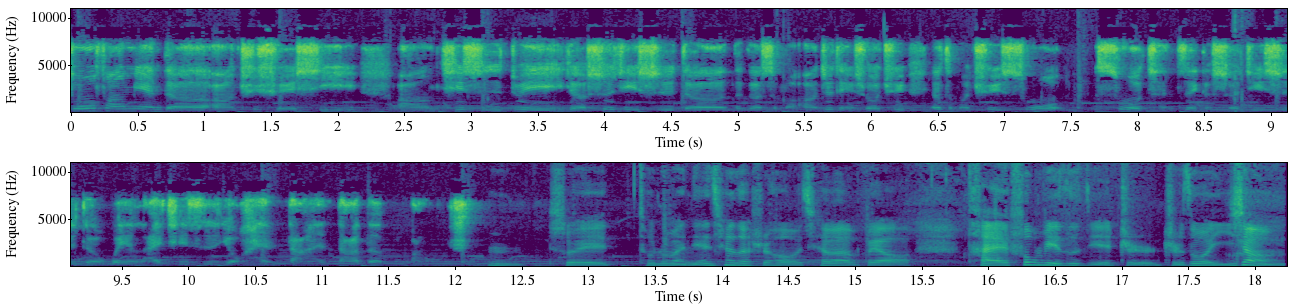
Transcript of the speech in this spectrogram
多方面的啊去学习啊，其实对一个设计师的那个什么啊，就等于说去要怎么去塑塑成这个设计师的未来，其实有很大很大的帮助。嗯，所以同志们年轻的时候千万不要太封闭自己，只只做一项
